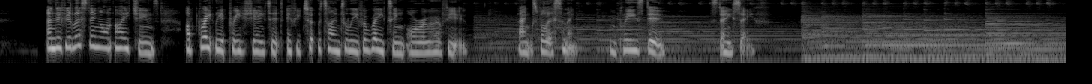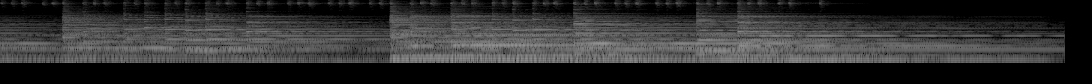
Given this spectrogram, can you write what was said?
And if you're listening on iTunes, I'd greatly appreciate it if you took the time to leave a rating or a review. Thanks for listening and please do stay safe.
